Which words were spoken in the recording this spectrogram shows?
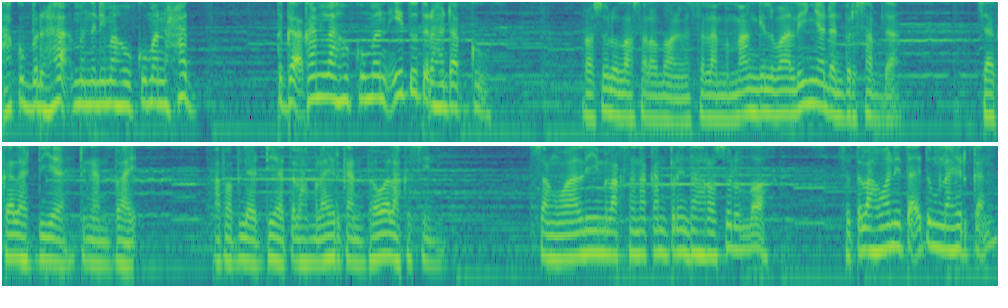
aku berhak menerima hukuman had. Tegakkanlah hukuman itu terhadapku." Rasulullah SAW memanggil walinya dan bersabda, "Jagalah dia dengan baik." apabila dia telah melahirkan bawalah ke sini. Sang wali melaksanakan perintah Rasulullah. Setelah wanita itu melahirkan,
